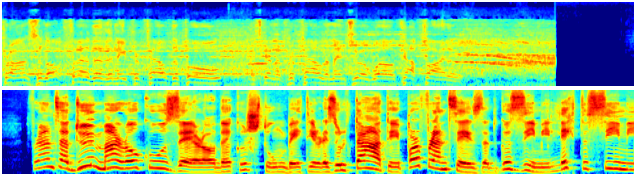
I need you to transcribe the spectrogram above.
France a lot further than he propelled the ball is going to propel them into a World Cup final. Franca dy, Maroku zero dhe kështu mbeti rezultati. Për francezët, gëzimi, lehtësimi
